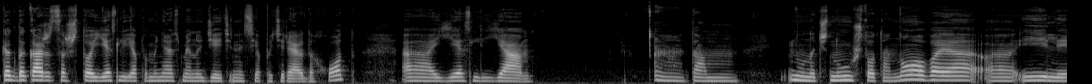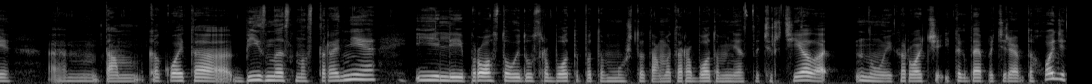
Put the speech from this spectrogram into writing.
Когда кажется, что если я поменяю смену деятельности, я потеряю доход, э, если я Э, там, ну, начну что-то новое э, или эм, там какой-то бизнес на стороне или просто уйду с работы, потому что там эта работа мне осточертела ну и короче, и тогда я потеряю в доходе.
